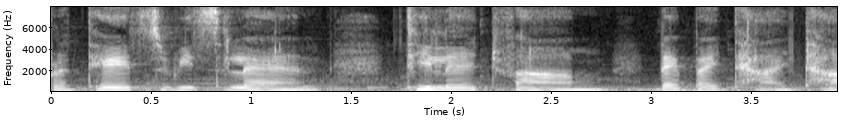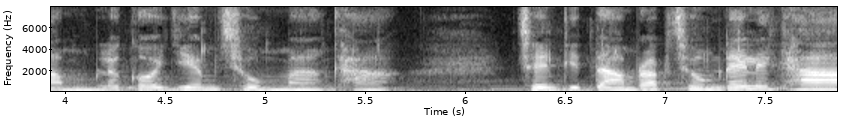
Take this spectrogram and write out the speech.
ประเทศสวิตเซอร์แลนด์ ที่เลิศฟาร์ม ได้ไปถ่ายทำแล้วก็เยี่ยมชมมาค่ะ เชิญติดตามรับชมได้เลยค่ะ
